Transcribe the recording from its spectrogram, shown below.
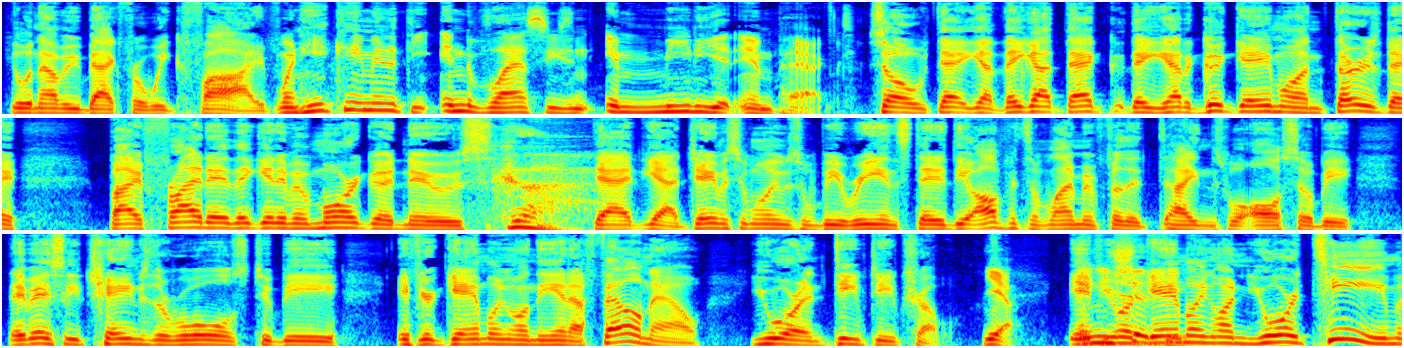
he will now be back for week five. When he came in at the end of last season, immediate impact. So that yeah, they got that they got a good game on Thursday. By Friday, they get even more good news that yeah, Jameson Williams will be reinstated. The offensive lineman for the Titans will also be. They basically changed the rules to be if you're gambling on the NFL now, you are in deep, deep trouble. Yeah. If And you are should be. gambling on your team,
